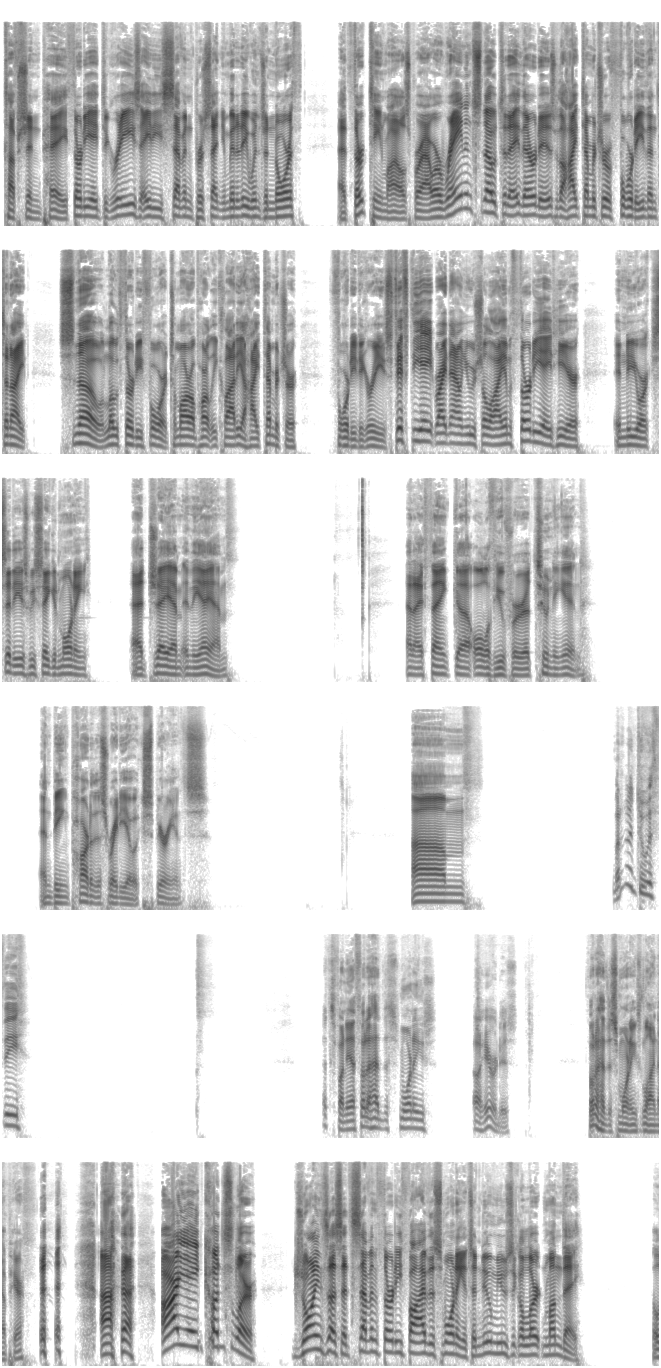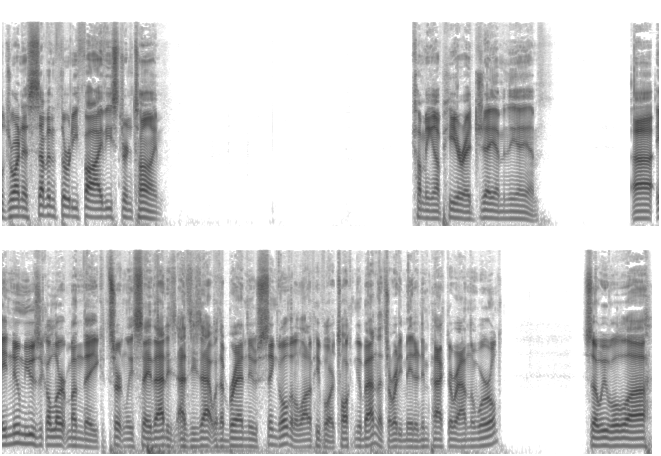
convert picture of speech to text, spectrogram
Tufshin Pay. 38 degrees, 87% humidity, winds are north at 13 miles per hour. Rain and snow today, there it is, with a high temperature of 40. Then tonight, snow, low 34. Tomorrow, partly cloudy, a high temperature 40 degrees. 58 right now in Yerushalayim, 38 here in New York City as we say good morning at JM in the AM. And I thank uh, all of you for uh, tuning in and being part of this radio experience. Um, what did I do with the? That's funny. I thought I had this morning's. Oh, here it is. Thought I had this morning's lineup here. uh, Aryeh Kunstler joins us at 7:35 this morning. It's a new music alert Monday. He'll join us 7:35 Eastern Time. Coming up here at JM in the AM. Uh, a new music alert Monday. You could certainly say that he's, as he's at with a brand new single that a lot of people are talking about, and that's already made an impact around the world. So we will uh,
